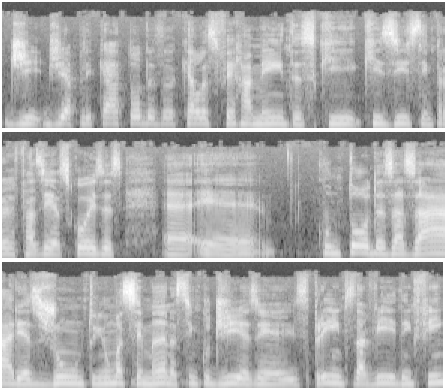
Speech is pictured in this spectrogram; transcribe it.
de, de aplicar todas aquelas ferramentas que, que existem para fazer as coisas é, é, com todas as áreas junto, em uma semana, cinco dias, em sprints da vida, enfim,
